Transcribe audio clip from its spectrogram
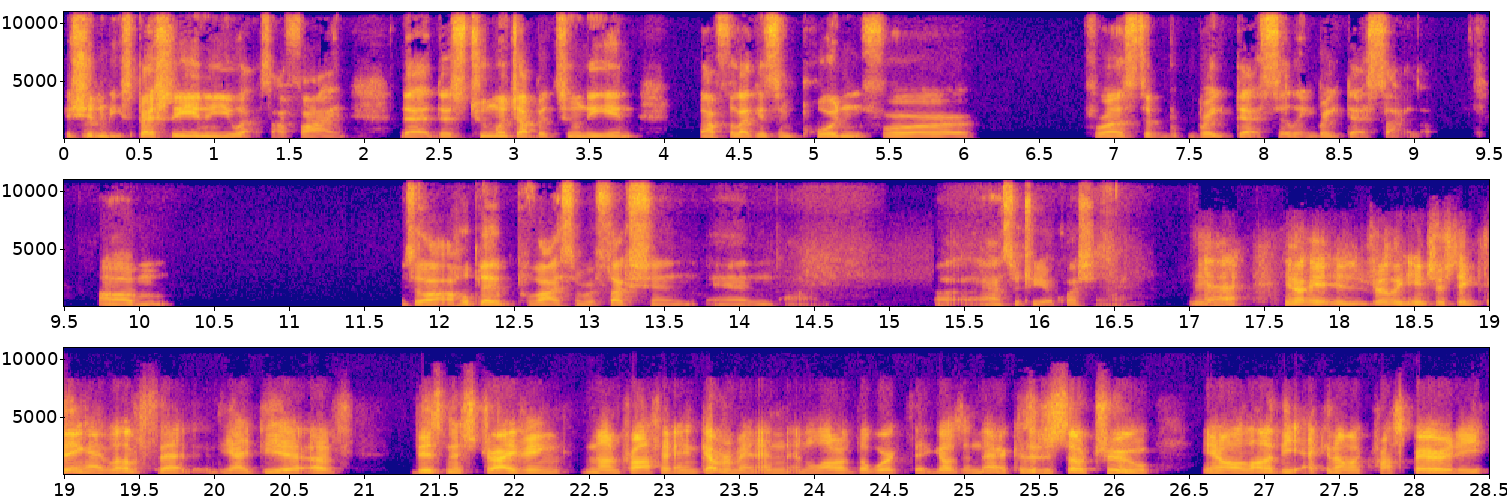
It shouldn't be, especially in the U.S. I find that there's too much opportunity, and I feel like it's important for for us to break that ceiling, break that silo. Um, so I hope that provides some reflection and um, uh, answer to your question. Yeah, you know, it's really interesting thing. I loved that the idea of business driving nonprofit and government and, and a lot of the work that goes in there because it is so true. You know, a lot of the economic prosperity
